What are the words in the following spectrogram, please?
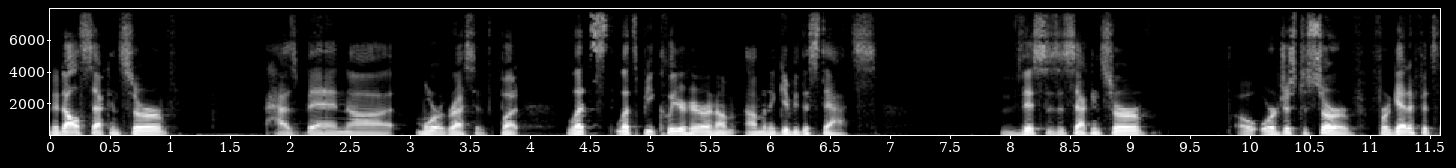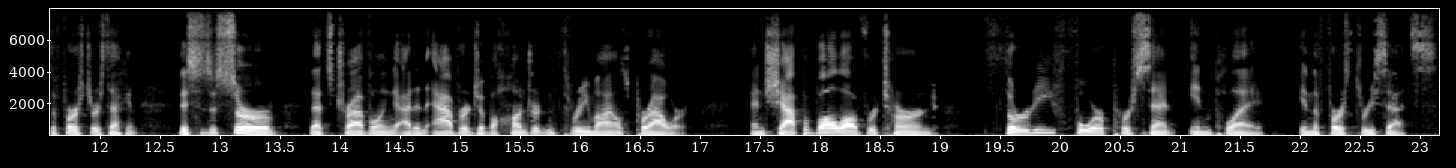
Nadal's second serve has been uh, more aggressive, but let's let's be clear here, and I'm I'm going to give you the stats. This is a second serve or just a serve, forget if it's the first or second. This is a serve that's traveling at an average of 103 miles per hour. And Shapovalov returned 34% in play in the first three sets,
